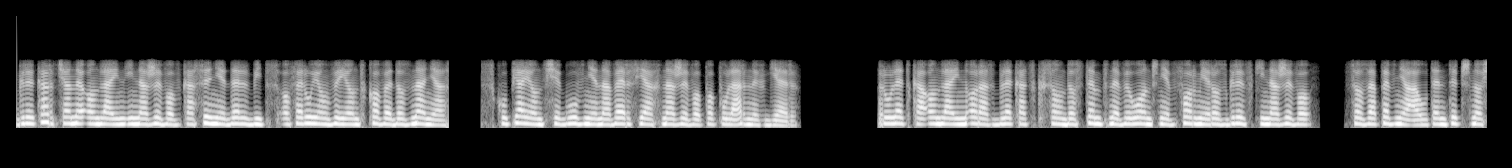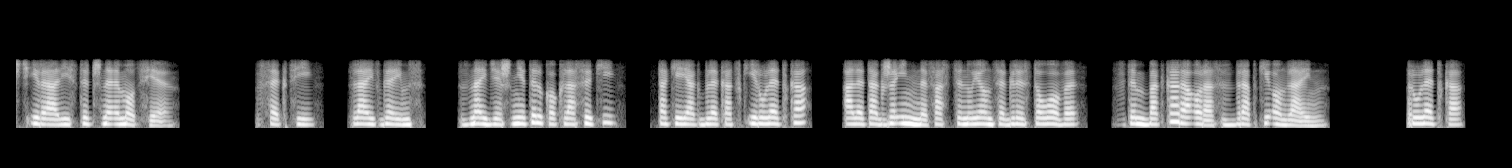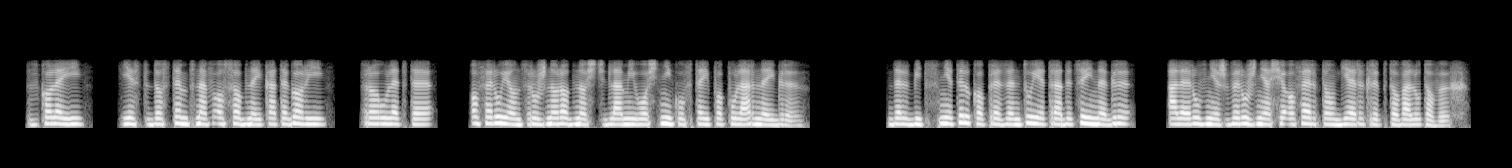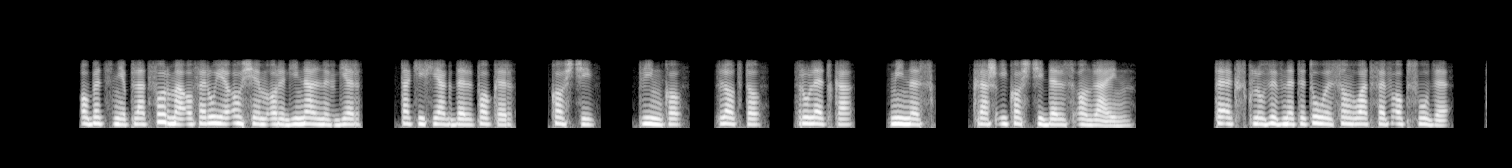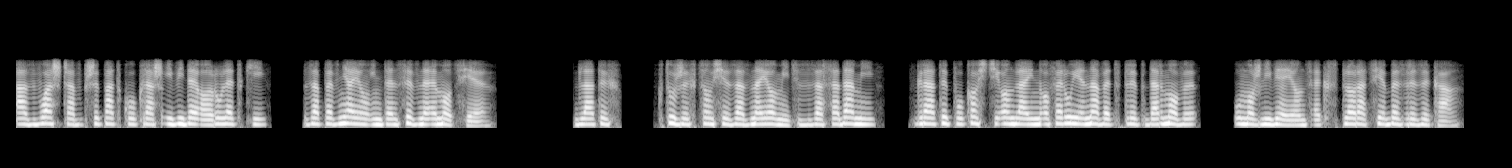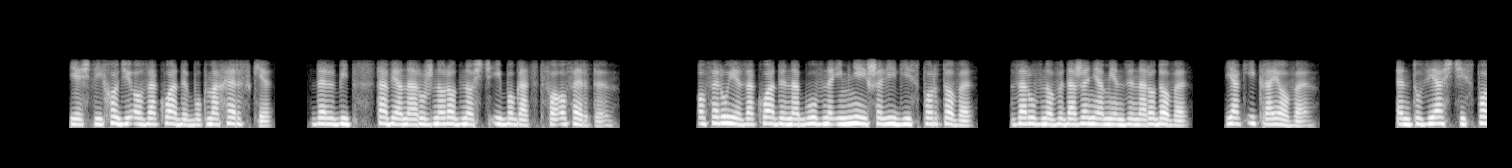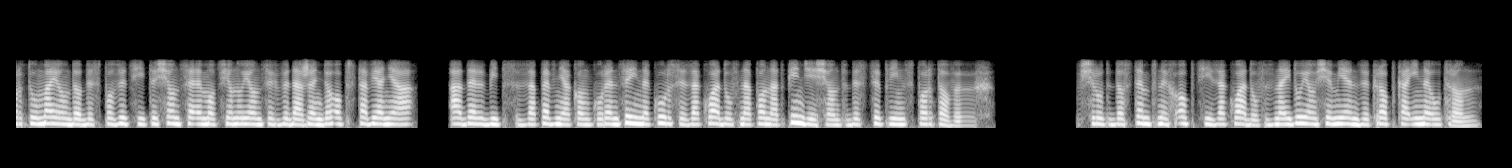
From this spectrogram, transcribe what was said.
Gry karciane online i na żywo w kasynie Delbits oferują wyjątkowe doznania, skupiając się głównie na wersjach na żywo popularnych gier. Ruletka online oraz Blackjack są dostępne wyłącznie w formie rozgrywki na żywo, co zapewnia autentyczność i realistyczne emocje. W sekcji Live Games znajdziesz nie tylko klasyki, takie jak Blackjack i Ruletka, ale także inne fascynujące gry stołowe, w tym Bakkara oraz zdrabki online. Ruletka, z kolei, jest dostępna w osobnej kategorii, Roulette, oferując różnorodność dla miłośników tej popularnej gry. Delbits nie tylko prezentuje tradycyjne gry, ale również wyróżnia się ofertą gier kryptowalutowych. Obecnie platforma oferuje 8 oryginalnych gier, takich jak Del Poker, Kości, Plinko, Lotto, Ruletka, Mines, Crash i Kości Dels Online. Te ekskluzywne tytuły są łatwe w obsłudze, a zwłaszcza w przypadku Crash i wideo ruletki, zapewniają intensywne emocje. Dla tych, którzy chcą się zaznajomić z zasadami, gra typu kości online oferuje nawet tryb darmowy, umożliwiając eksplorację bez ryzyka. Jeśli chodzi o zakłady bukmacherskie, Delbit stawia na różnorodność i bogactwo oferty. Oferuje zakłady na główne i mniejsze ligi sportowe, zarówno wydarzenia międzynarodowe, jak i krajowe. Entuzjaści sportu mają do dyspozycji tysiące emocjonujących wydarzeń do obstawiania, a Delbits zapewnia konkurencyjne kursy zakładów na ponad 50 dyscyplin sportowych. Wśród dostępnych opcji zakładów znajdują się między i neutron.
